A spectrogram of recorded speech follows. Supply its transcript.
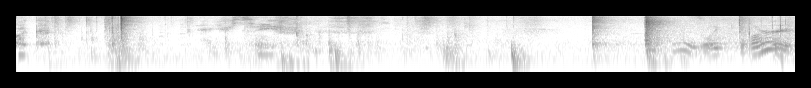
Quick! You're safe. This is like blurred.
